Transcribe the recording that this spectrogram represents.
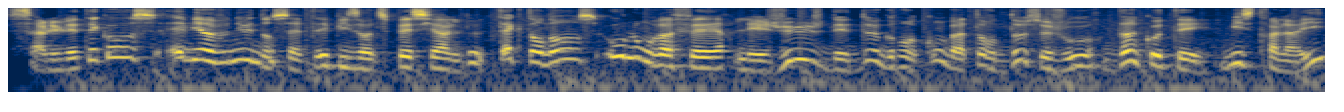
Salut les techos et bienvenue dans cet épisode spécial de Tech Tendance où l'on va faire les juges des deux grands combattants de ce jour, d'un côté Mistral AI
